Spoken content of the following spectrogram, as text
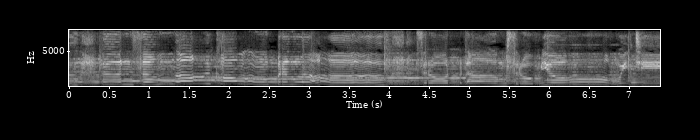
ងទឿនសឹងឲ្យខំប្រឹងឡើងស្រោតផ្ដើមស្រូបយកវិជ្ជា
